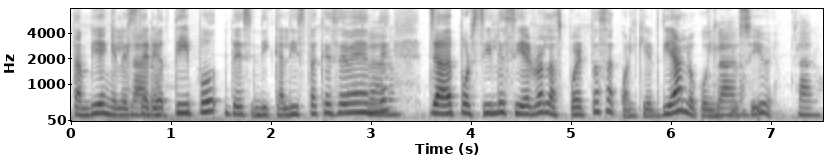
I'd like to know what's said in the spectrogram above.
también el estereotipo de sindicalista que se vende, ya de por sí le cierra las puertas a cualquier diálogo, inclusive. Claro.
